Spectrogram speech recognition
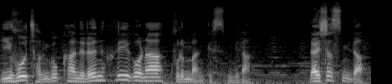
이후 전국 하늘은 흐리거나 구름 많겠습니다. 날씨였습니다.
